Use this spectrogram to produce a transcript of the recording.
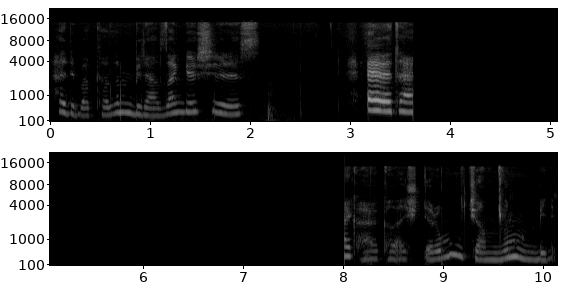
Hadi bakalım birazdan görüşürüz. Evet arkadaşlarım canım benim.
